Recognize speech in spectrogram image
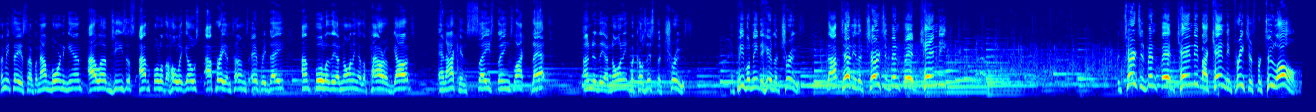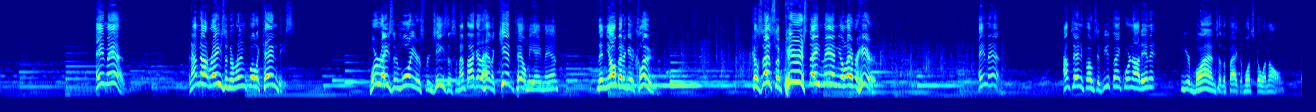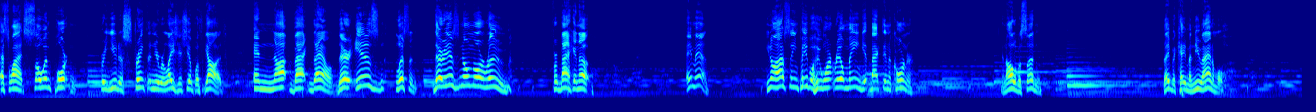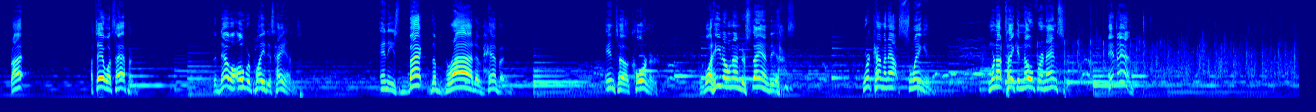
Let me tell you something. I'm born again. I love Jesus. I'm full of the Holy Ghost. I pray in tongues every day. I'm full of the anointing of the power of God. And I can say things like that under the anointing because it's the truth. And people need to hear the truth. I'm telling you, the church has been fed candy. The church has been fed candy by candy preachers for too long. Amen. And I'm not raising a room full of candies. We're raising warriors for Jesus. And if I got to have a kid tell me amen, then y'all better get a clue. Because that's the purest amen you'll ever hear. Amen. I'm telling you, folks, if you think we're not in it, you're blind to the fact of what's going on. That's why it's so important for you to strengthen your relationship with God and not back down. There is, listen, there is no more room for backing up. Amen. You know, I've seen people who weren't real mean get backed in a corner. And all of a sudden, they became a new animal. Right? I'll tell you what's happened. The devil overplayed his hand. And he's backed the bride of heaven into a corner. And what he don't understand is we're coming out swinging. And we're not taking no for an answer. Amen.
